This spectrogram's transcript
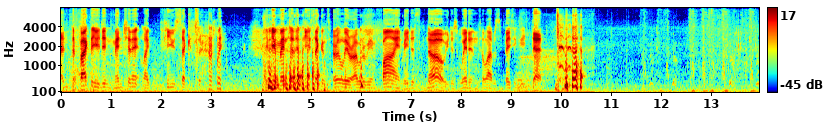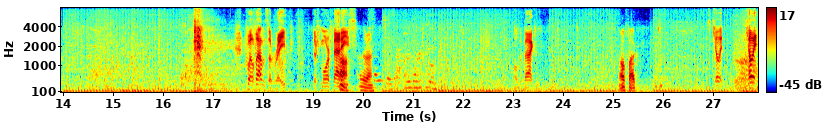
And the fact that you didn't mention it like a few seconds earlier. If you mentioned it a few seconds earlier, I would have been fine. But you just no, you just waited until I was basically dead. Well, that was a rape. There's more fatties. oh, another one. Hold it back. Oh fuck. Just kill it. Kill it.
